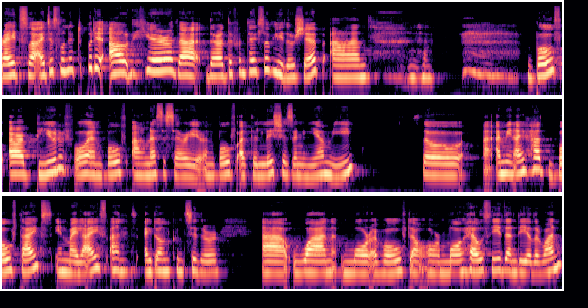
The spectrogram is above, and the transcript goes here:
Right? So I just wanted to put it out here that there are different types of leadership and both are beautiful and both are necessary and both are delicious and yummy. So, I mean, I've had both types in my life and I don't consider uh, one more evolved or more healthy than the other one.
